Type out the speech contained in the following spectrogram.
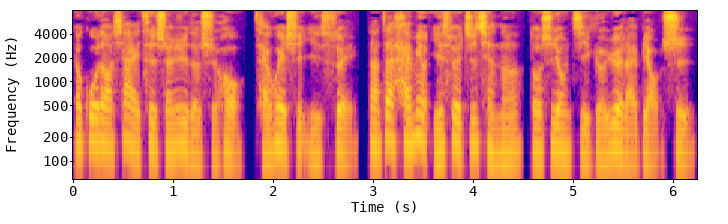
要过到下一次生日的时候才会是一岁。那在还没有一岁之前呢，都是用几个月来表示。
